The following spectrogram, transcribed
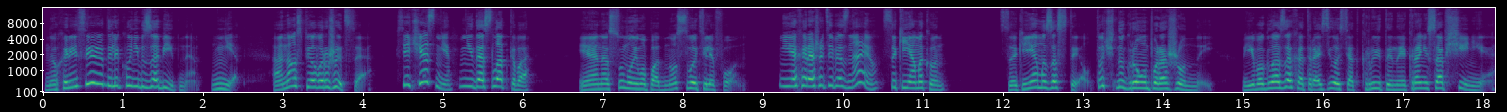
Но Харити далеко не безобидна. Нет, она успела вооружиться. «Сейчас мне не до сладкого». И она сунула ему под нос свой телефон. «Я хорошо тебя знаю, Сукияма-кун». Сукияма застыл, точно громом пораженный. В его глазах отразилось открытое на экране сообщение,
